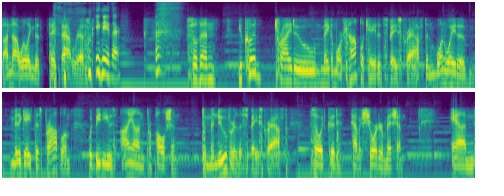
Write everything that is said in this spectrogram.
I'm not willing to take that risk. Me neither. so then you could try to make a more complicated spacecraft, and one way to mitigate this problem would be to use ion propulsion to maneuver the spacecraft so it could have a shorter mission. And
